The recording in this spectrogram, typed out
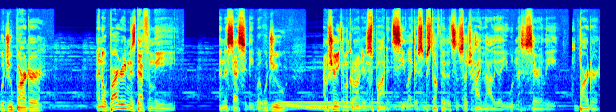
Would you barter? I know bartering is definitely a necessity, but would you? I'm sure you can look around your spot and see like there's some stuff there that's of such high value that you wouldn't necessarily barter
